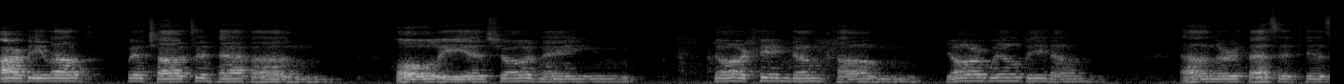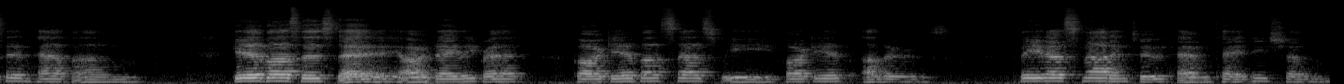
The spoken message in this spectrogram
Our beloved, which art in heaven, holy is your name. Your kingdom come, your will be done, on earth as it is in heaven. Give us this day our daily bread Forgive us as we forgive others. Lead us not into temptation,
